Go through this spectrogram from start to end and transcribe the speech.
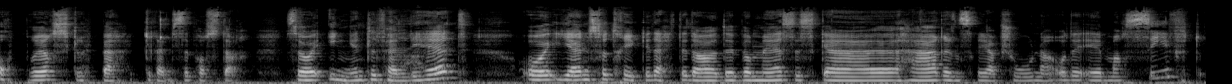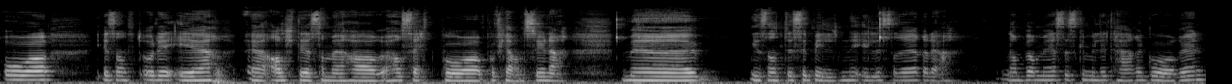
opprørsgruppe grenseposter. Så ingen tilfeldighet. Og igjen så trigger dette da det burmesiske hærens reaksjoner. Og det er massivt. og og det er eh, alt det som vi har, har sett på, på fjernsynet. Med, disse bildene illustrerer det. Når burmesiske militære går inn,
